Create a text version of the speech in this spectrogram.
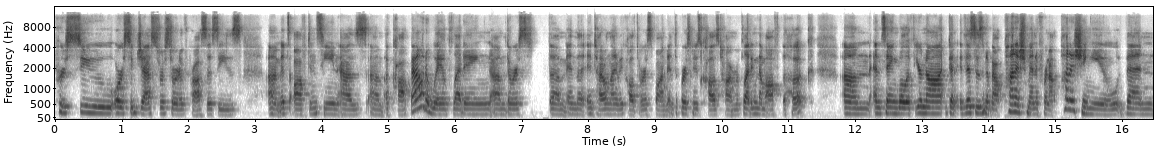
pursue or suggest restorative processes, um, it's often seen as um, a cop out, a way of letting um, the res- um, in the in Title IX, we call it the respondent, the person who's caused harm, of letting them off the hook, um, and saying, well, if you're not gonna, this isn't about punishment, if we're not punishing you, then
